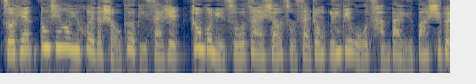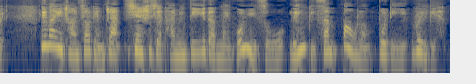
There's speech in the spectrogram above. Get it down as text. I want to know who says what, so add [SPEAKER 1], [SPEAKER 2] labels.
[SPEAKER 1] 昨天东京奥运会的首个比赛日中国女足在小组赛中零比五惨败于巴西队。另外一场焦点战现世界排名第一的美国女足零比三爆冷不敌瑞典。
